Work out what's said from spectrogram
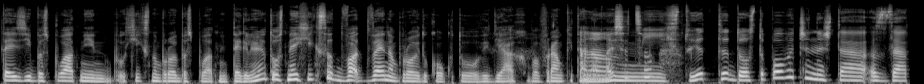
тези безплатни, хикс на брой безплатни тегляния. Тоест не хикс, а два, две на брой, доколкото видях в рамките на месеца. Ами, стоят доста повече неща зад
